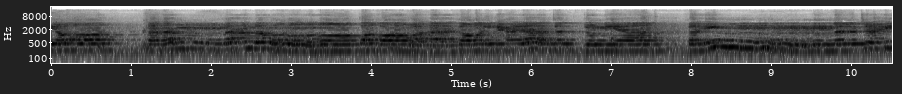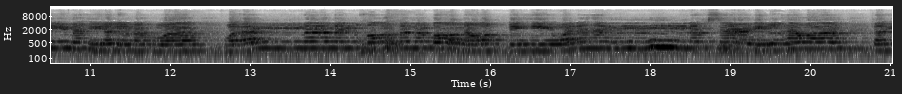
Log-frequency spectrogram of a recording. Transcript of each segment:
يرى. فأما من طغى وآثر الحياة الدنيا فإن الجحيم هي المأوى. وأما من خاف مقام ربه ونهى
